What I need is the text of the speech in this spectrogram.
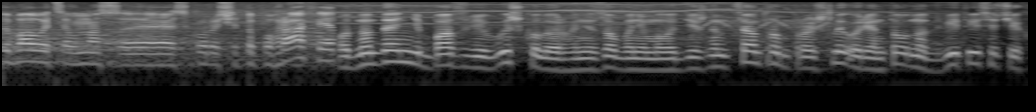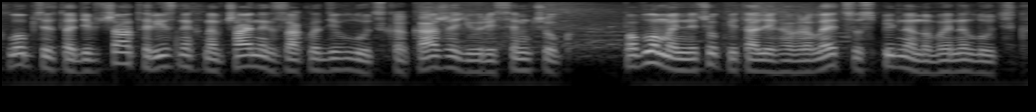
додається у нас е, скоро ще топографія. Одноденні базові вишколи, організовані молодіжним центром, пройшли орієнтовно дві тисячі хлопців та дівчат різних навчальних закладів Луцька, каже Юрій Семчук. Павло Мельничук, Віталій Гаврилець, Суспільне новини Луцьк.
